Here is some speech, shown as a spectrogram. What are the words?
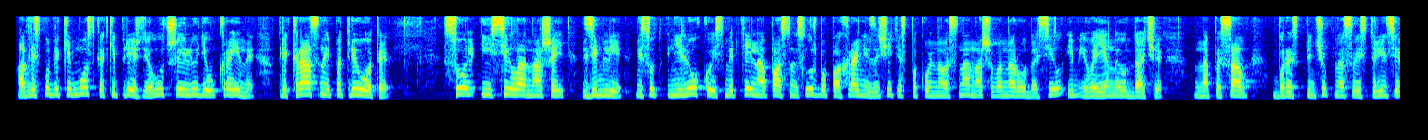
А в Республике Мост, как и прежде, лучшие люди Украины, прекрасные патриоты – соль и сила нашей земли несут нелегкую и смертельно опасную службу по охране и защите спокойного сна нашего народа, сил им и военной удачи, написав Борис Пінчук на своїй сторінці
